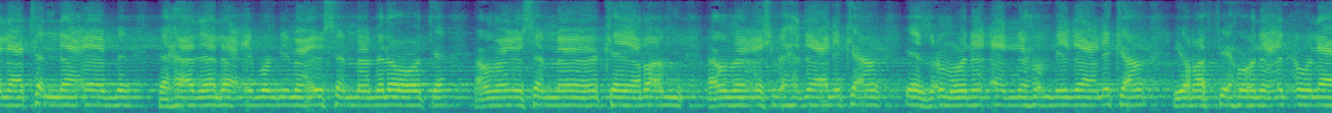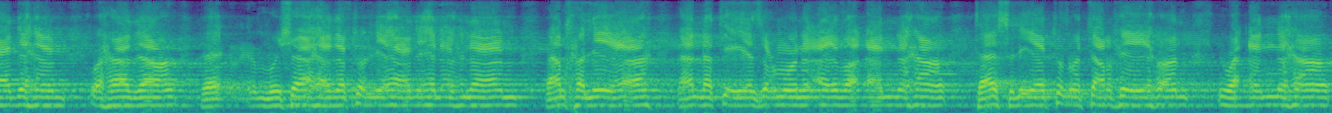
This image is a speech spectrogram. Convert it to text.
آلات اللعب. فهذا لعب بما يسمى بلوت أو ما يسمى كيرم أو ما أشبه ذلك. يزعمون أنهم بذلك يرفهون عن أولادهم وهذا مشاهدة لهذه الأفلام الخليعة التي يزعمون أيضا أنها تسلية وترفيه وأنها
